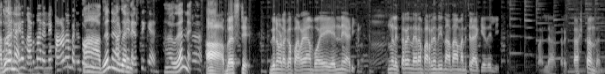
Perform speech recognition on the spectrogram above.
അത് തന്നെ. നടന്നാലല്ലേ കാണാൻ ആ പറ്റത്തുള്ളൂ ആ. ബെസ്റ്റ് ഇതിനോടൊക്കെ പറയാൻ പോയ എന്നെ അടിക്കണം. നിങ്ങൾ ഇത്രയും നേരം പറഞ്ഞതിൽ നിന്ന് അതാ മനസ്സിലാക്കിയതല്ലേ വല്ലാത്ര കഷ്ടം തന്നെ.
